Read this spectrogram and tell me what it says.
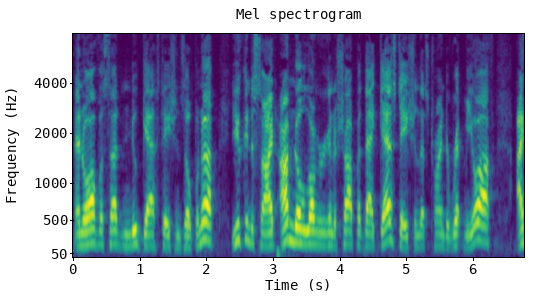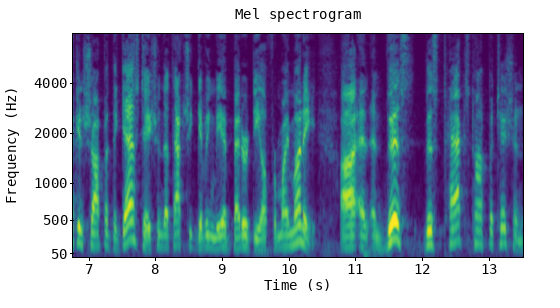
and all of a sudden new gas stations open up, you can decide I'm no longer going to shop at that gas station that's trying to rip me off. I can shop at the gas station that's actually giving me a better deal for my money. Uh, and, and this, this tax competition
